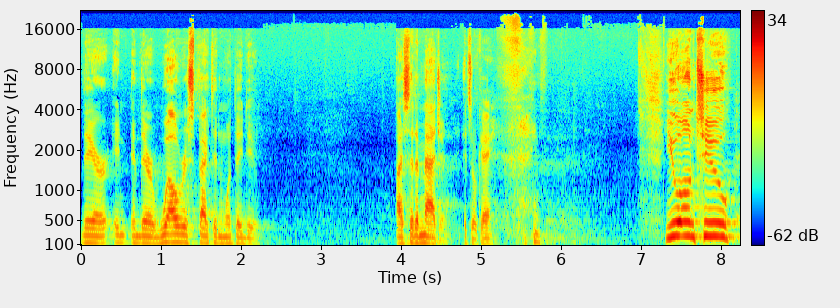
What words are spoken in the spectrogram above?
They are in, and they're well respected in what they do. I said, imagine. It's okay. you own two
